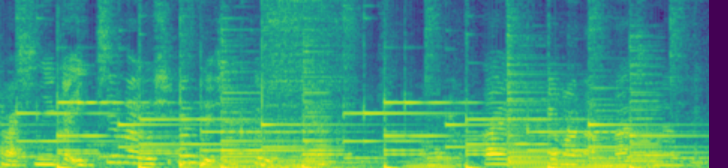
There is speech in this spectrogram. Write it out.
가시니까 잊지 말고 시간 되실 때 오세요. 너무 가까이만 안 맞으면 되고.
